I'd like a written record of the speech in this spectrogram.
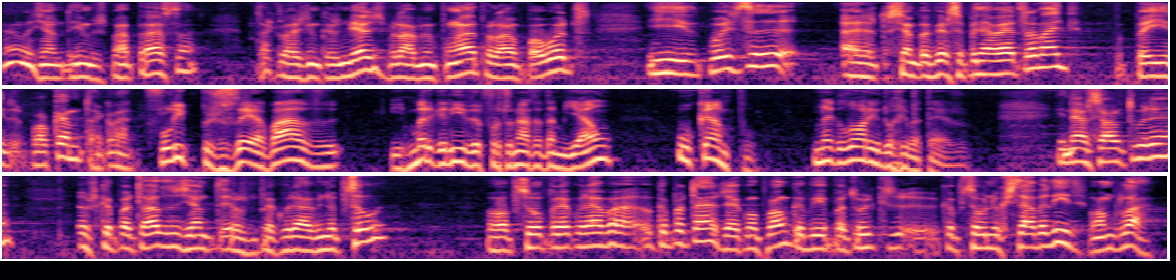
A gente íamos para a praça, está claro, com as mulheres, falavam para um lado, falavam para o outro, e depois eh, sempre a ver se apanhava trabalho para ir para o campo, está claro. Felipe José Abade e Margarida Fortunata Damião, o campo, na glória do Ribatejo. E nessa altura, os capatazes, a gente, eles procuravam na pessoa, ou a pessoa procurava o capataz, é com pão que havia patrulho que, que a pessoa não gostava de ir, vamos lá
